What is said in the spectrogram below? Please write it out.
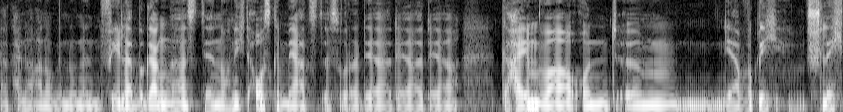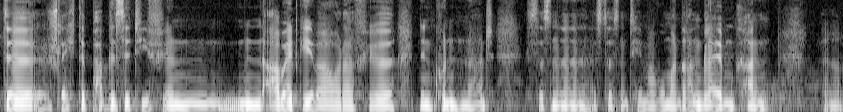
ja, keine Ahnung, wenn du einen Fehler begangen hast, der noch nicht ausgemerzt ist oder der, der, der geheim war und ähm, ja wirklich schlechte schlechte Publicity für einen Arbeitgeber oder für einen Kunden hat, ist das eine ist das ein Thema, wo man dranbleiben kann. Ja,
